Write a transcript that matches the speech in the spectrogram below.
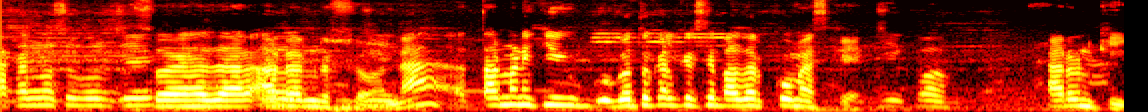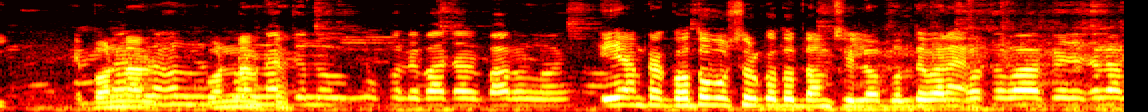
আটান্নশো বলছে। ছয় হাজার আটান্নশো না? তার মানে কি গতকালকে সে বাজার কম আজকে? জি কম। কারণ কি? বন্যার বন্যার জন্য উপরে বাজার ভালো নয়। এই আমটা গত বছর কত দাম ছিল বলতে পারেন? গতবার পেয়েছিলাম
